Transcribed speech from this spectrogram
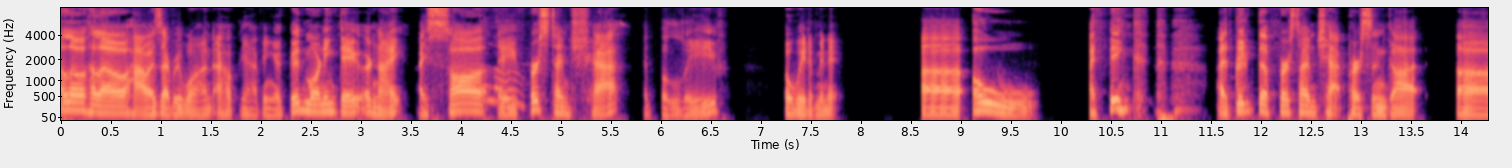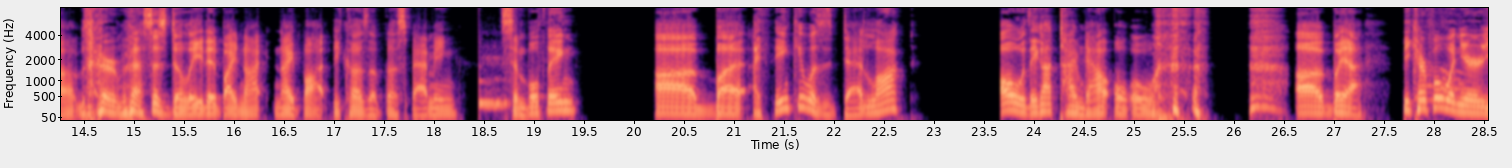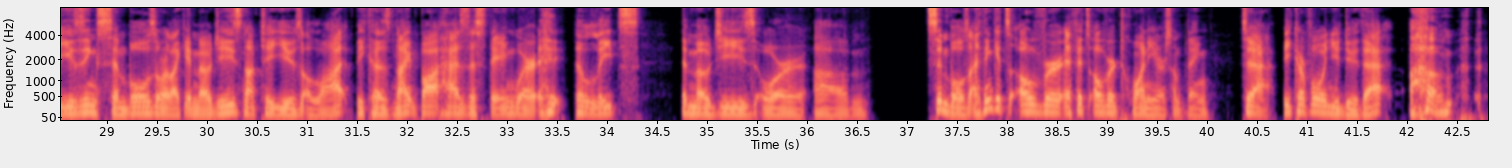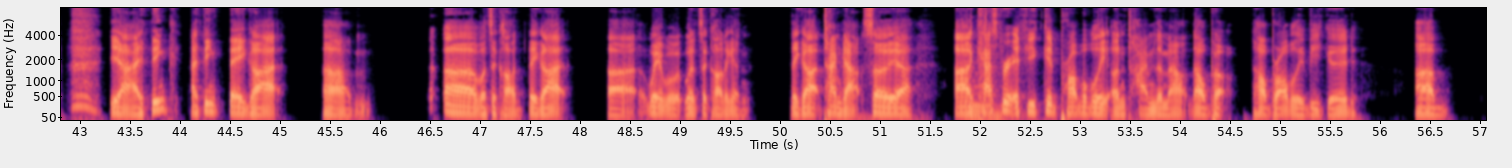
Hello, hello. How is everyone? I hope you're having a good morning, day, or night. I saw a first time chat, I believe. Oh, wait a minute. Uh oh, I think I think the first time chat person got uh their message deleted by Night Nightbot because of the spamming symbol thing. Uh but I think it was deadlocked. Oh, they got timed out. Oh, oh. uh but yeah, be careful when you're using symbols or like emojis not to use a lot because Nightbot has this thing where it deletes emojis or um, symbols. I think it's over if it's over 20 or something. So yeah, be careful when you do that. Um, yeah, I think I think they got um uh what's it called? They got uh wait, what's it called again? They got timed out. So yeah, uh Casper, if you could probably untime them out, that'll that'll probably be good. Uh,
